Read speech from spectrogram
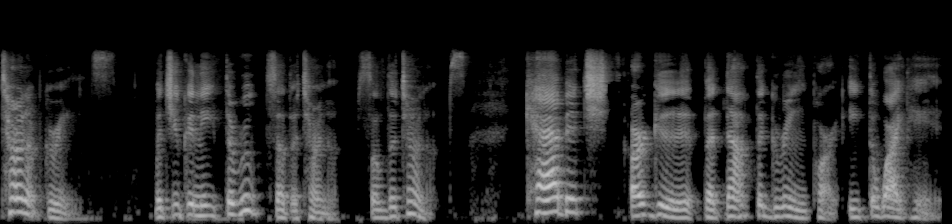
turnip greens, but you can eat the roots of the turnip, so the turnips. Cabbage are good, but not the green part. Eat the white head.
